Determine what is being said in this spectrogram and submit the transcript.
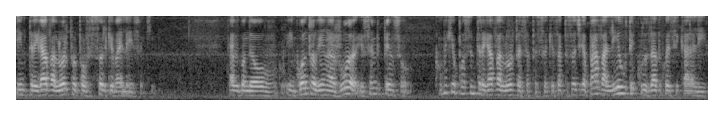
entregar valor para o professor que vai ler isso aqui. Sabe, quando eu encontro alguém na rua, eu sempre penso, como é que eu posso entregar valor para essa pessoa? Que essa pessoa diga, pá, valeu ter cruzado com esse cara ali.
